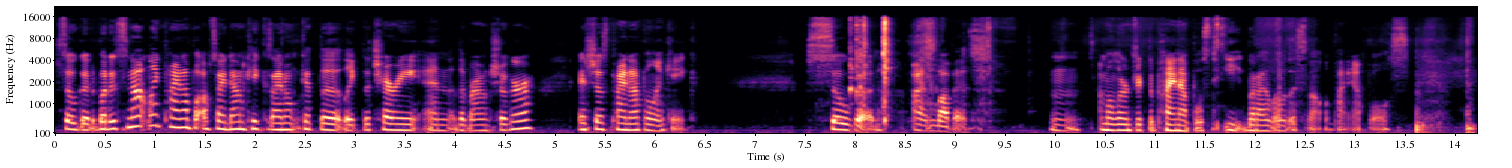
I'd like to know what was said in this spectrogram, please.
So good. But it's not like pineapple upside down cake because I don't get the like the cherry and the brown sugar. It's just pineapple and cake. So good. I love it. Mm. I'm allergic to pineapples to eat, but I love the smell of pineapples. Okay.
